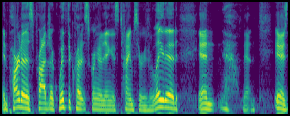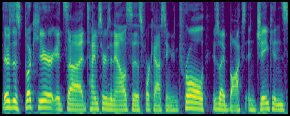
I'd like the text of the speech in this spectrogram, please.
And part of this project with the credit scoring and everything is time series related. And oh, man, anyways, there's this book here. It's uh, time series analysis, forecasting, and control. This is by Box and Jenkins.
